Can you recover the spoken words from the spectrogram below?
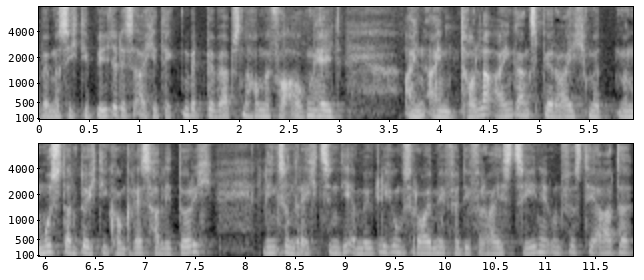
wenn man sich die Bilder des Architektenwettbewerbs noch einmal vor Augen hält. Ein, ein toller Eingangsbereich. Man, man muss dann durch die Kongresshalle durch. Links und rechts sind die Ermöglichungsräume für die freie Szene und fürs Theater,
